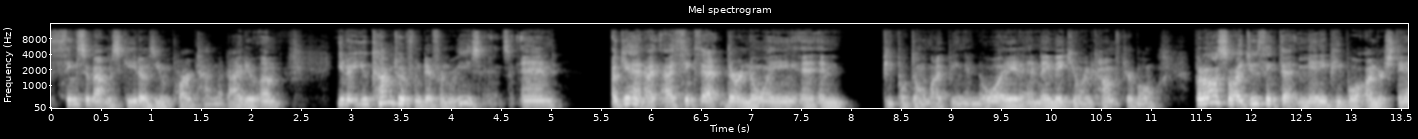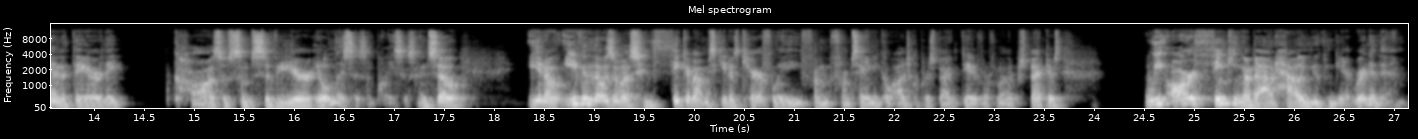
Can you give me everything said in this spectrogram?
thinks about mosquitoes even part time like I do, um, you know, you come to it from different reasons. And again, I, I think that they're annoying and, and people don't like being annoyed and they make you uncomfortable. But also, I do think that many people understand that they are the cause of some severe illnesses in places. And so, you know, even those of us who think about mosquitoes carefully from from say an ecological perspective or from other perspectives, we are thinking about how you can get rid of them.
